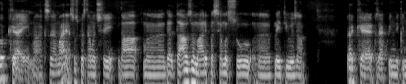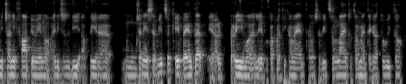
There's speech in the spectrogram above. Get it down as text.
Ok, Max, magari adesso spostiamoci da uh, Delta House, magari passiamo su uh, Plate USA. Perché, cos'è, quindi 15 anni fa più o meno hai deciso di aprire un genere di servizio che praticamente era il primo dell'epoca praticamente, un servizio online totalmente gratuito,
